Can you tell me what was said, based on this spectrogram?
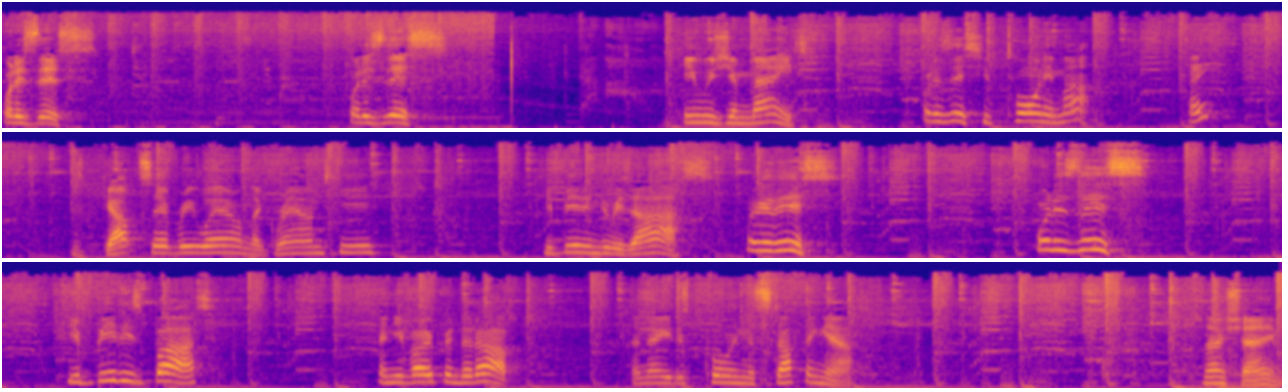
What is this? What is this? He was your mate. What is this? You've torn him up. Hey? His guts everywhere on the ground here. You bit into his ass. Look at this. What is this? You bit his butt and you've opened it up. And now you're just pulling the stuffing out. No shame.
